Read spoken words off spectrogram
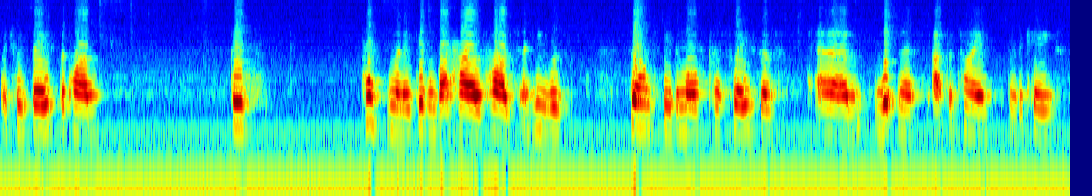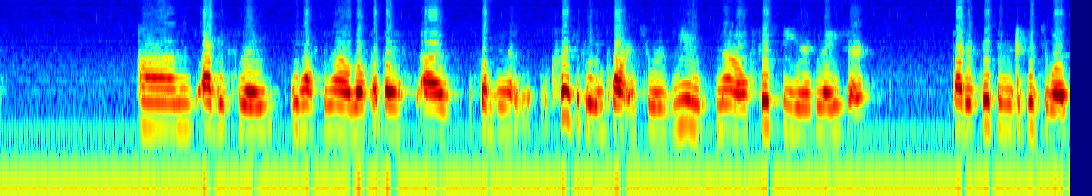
which was based upon this testimony given by Harold Hodge, and he was shown to be the most persuasive um, witness at the time in the case. And obviously, we have to now look at this as something that's critically important to review now, 50 years later, that if this individual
